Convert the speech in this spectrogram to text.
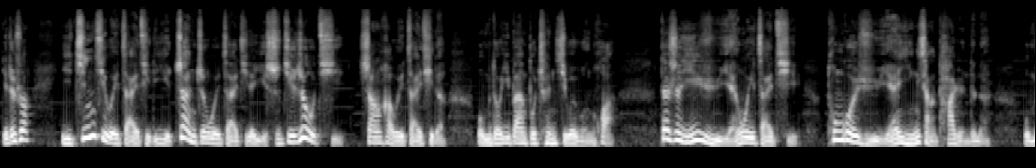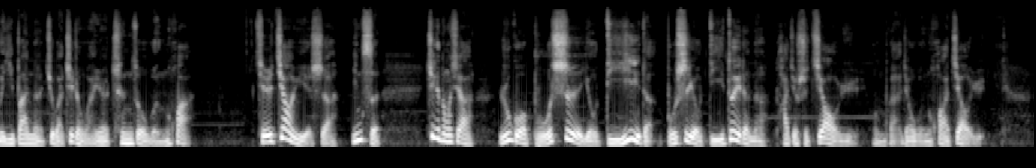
也就是说，以经济为载体的、以战争为载体的、以实际肉体伤害为载体的，我们都一般不称其为文化。但是以语言为载体，通过语言影响他人的呢，我们一般呢就把这种玩意儿称作文化。其实教育也是啊，因此这个东西啊。如果不是有敌意的，不是有敌对的呢？它就是教育，我们管它叫文化教育。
